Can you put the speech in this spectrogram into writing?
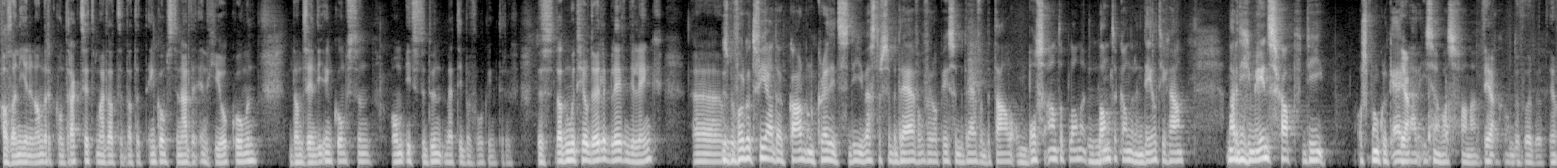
als dat niet in een ander contract zit, maar dat, dat het inkomsten naar de NGO komen, dan zijn die inkomsten om iets te doen met die bevolking terug. Dus dat moet heel duidelijk blijven, die link. Ehm, Dus bijvoorbeeld via de carbon credits die westerse bedrijven of Europese bedrijven betalen om bos aan te plannen, Mhm. planten, kan er een deeltje gaan naar die gemeenschap die oorspronkelijk eigenaar is en was van, eh, van ja, de grond. bijvoorbeeld. Ja.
